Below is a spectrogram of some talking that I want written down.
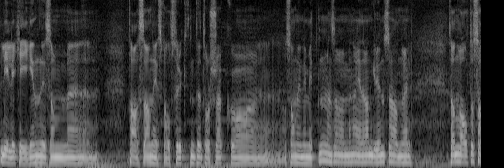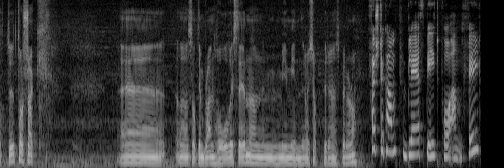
lille Keegan liksom eh, ta seg av nesfallsfrukten til Torsak og, eh, og, sånn inn i midten, men, så, men av en eller annen grunn så hadde han vel så hadde han valgt å satt ut Torsak. Eh, og satt inn Brian Hall isteden. En mye mindre og kjappere spiller. da. Første kamp ble spilt på Anfield,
